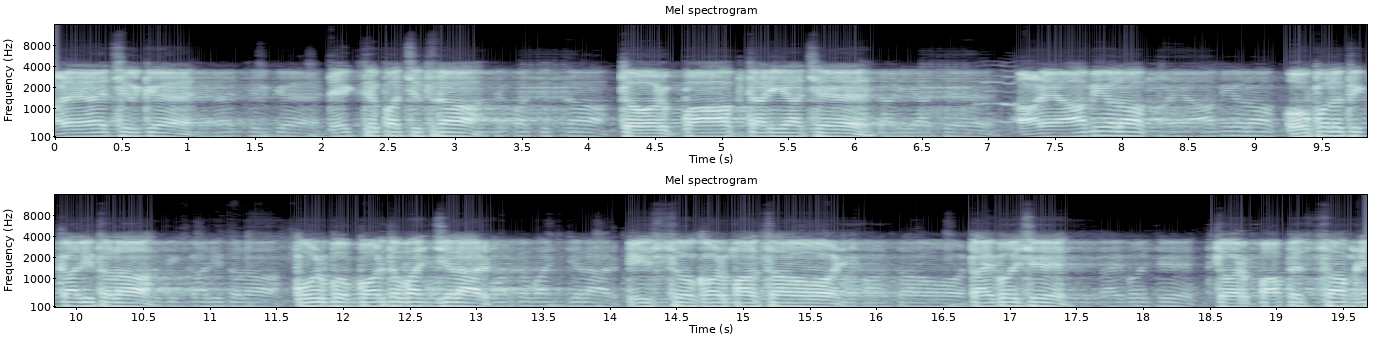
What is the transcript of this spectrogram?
আরে ছিলকে? দেখতে পাচ্ছিস না? তোর বাপ দাঁড়িয়ে আছে। আরে আমি হলাম উপলব্ধি কালীতলা, পূর্ব বর্ধমান জেলার বিশ্বকর্মা সাউন্ড তাই বলছে, তোর বাপের সামনে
